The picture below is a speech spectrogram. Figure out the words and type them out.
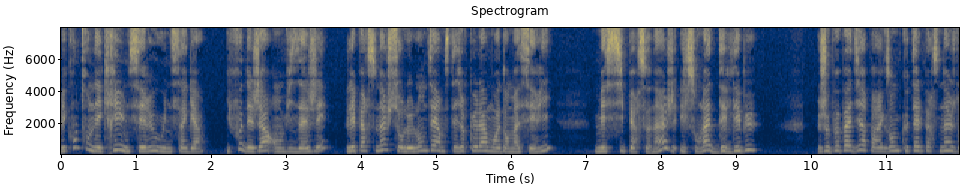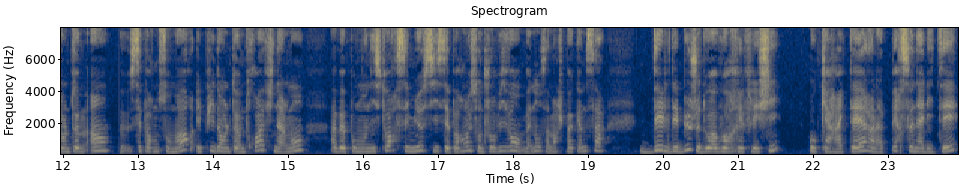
Mais quand on écrit une série ou une saga, il faut déjà envisager les personnages sur le long terme, c'est-à-dire que là, moi, dans ma série, mes six personnages, ils sont là dès le début. Je peux pas dire par exemple que tel personnage dans le tome 1, euh, ses parents sont morts, et puis dans le tome 3, finalement, ah ben pour mon histoire c'est mieux si ses parents ils sont toujours vivants. Ben non, ça marche pas comme ça. Dès le début, je dois avoir réfléchi au caractère, à la personnalité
